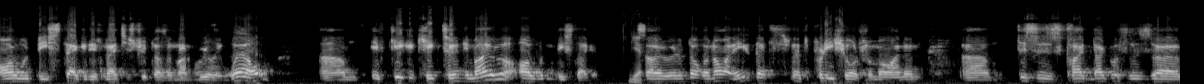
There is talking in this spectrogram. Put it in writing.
I would be staggered if Nature Strip doesn't run really well. Um, if Giga Kick turned him over, I wouldn't be staggered. Yep. So at a dollar ninety, that's that's pretty short for mine. And um, this is Clayton Douglas's uh,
